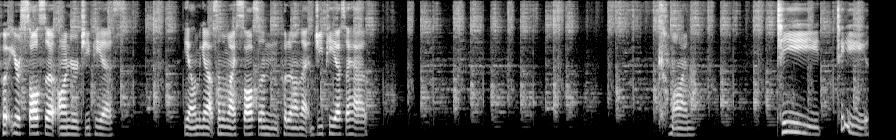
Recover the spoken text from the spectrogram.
Put your salsa on your GPS. Yeah, let me get out some of my salsa and put it on that GPS I have. Come on. T. T.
